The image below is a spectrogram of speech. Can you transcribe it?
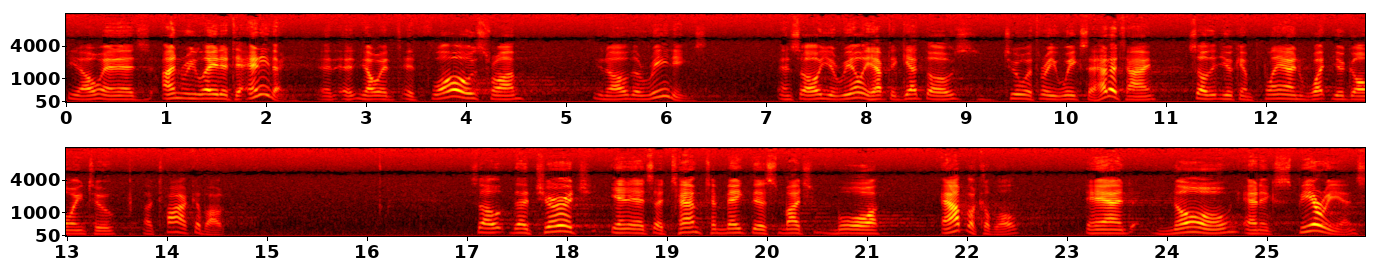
you know, and it's unrelated to anything. It, it, you know, it, it flows from, you know, the readings. And so you really have to get those two or three weeks ahead of time so that you can plan what you're going to uh, talk about. So the church, in its attempt to make this much more applicable and known and experienced,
